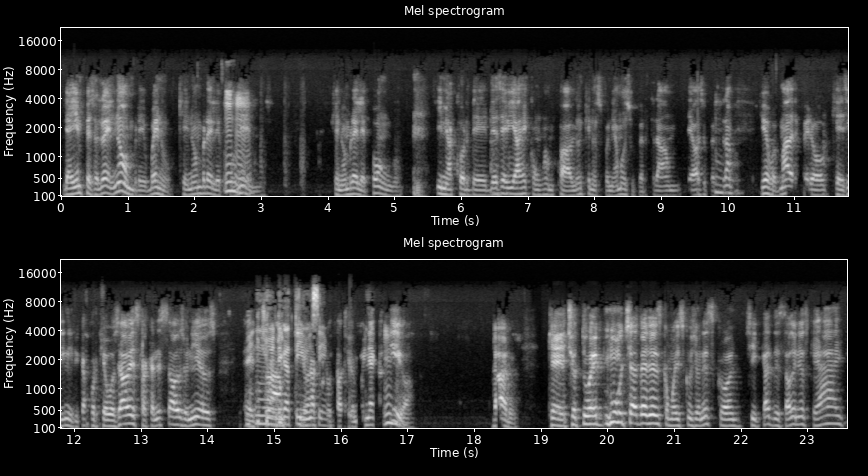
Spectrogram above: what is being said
De ahí empezó lo del nombre. Bueno, ¿qué nombre le ponemos? ¿Qué nombre le pongo? Y me acordé de ese viaje con Juan Pablo en que nos poníamos Super Trump, Eva Super Trump. Yo dije, madre, pero ¿qué significa? Porque vos sabes que acá en Estados Unidos el Trump tiene una connotación muy negativa. Claro que de hecho tuve muchas veces como discusiones con chicas de Estados Unidos que, ay,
